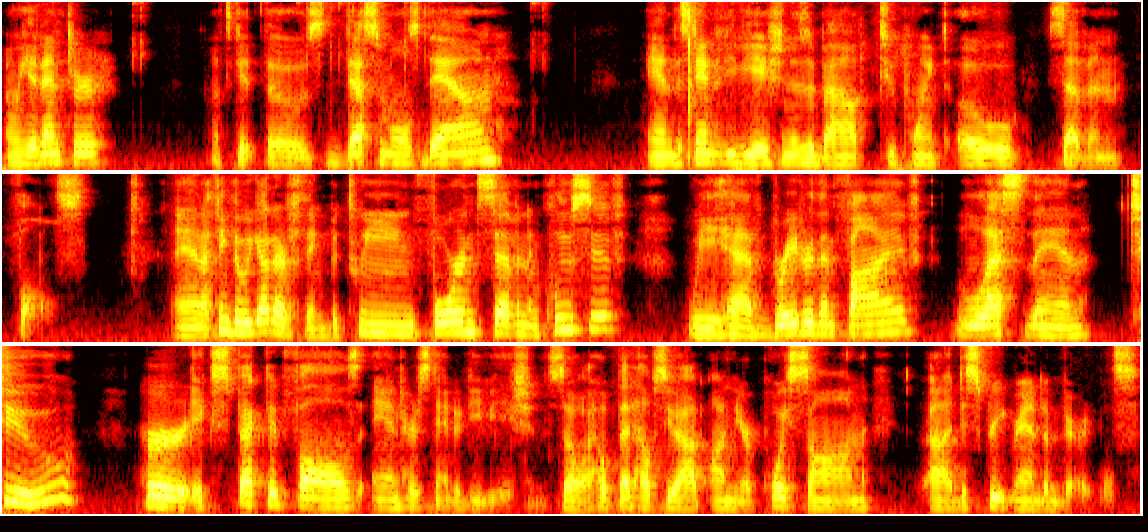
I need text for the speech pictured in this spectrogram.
And we hit enter. Let's get those decimals down. And the standard deviation is about 2.07 falls. And I think that we got everything. Between 4 and 7 inclusive, we have greater than 5, less than 2, her expected falls, and her standard deviation. So I hope that helps you out on your Poisson uh, discrete random variables.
